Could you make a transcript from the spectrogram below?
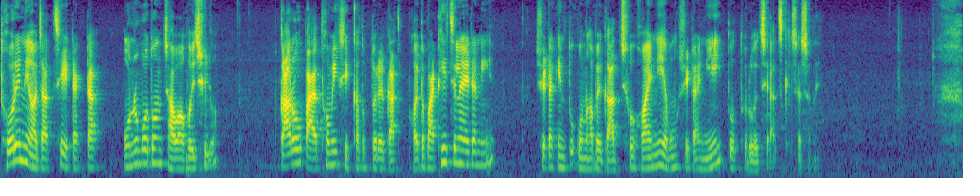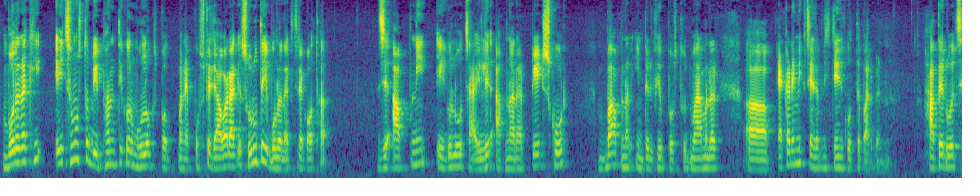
ধরে নেওয়া যাচ্ছে এটা একটা অনুমোদন চাওয়া হয়েছিল। কারও প্রাথমিক শিক্ষা দপ্তরের কাজ হয়তো পাঠিয়েছিলেন এটা নিয়ে। সেটা কিন্তু কোনোভাবে গ্রাহ্য হয়নি এবং সেটা নিয়েই তথ্য রয়েছে আজকের সেশনে বলে রাখি, এই সমস্ত বিভ্রান্তিকর মূলক মানে পোস্টে যাওয়ার আগে শুরুতেই বলে রাখছি একটা কথা, যে আপনি এগুলো চাইলে আপনার টেট স্কোর বা আপনার ইন্টারভিউ প্রস্তুত, বা আপনার একাডেমিক চেঞ্জ আপনি চেঞ্জ করতে পারবেন না। হাতে রয়েছে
